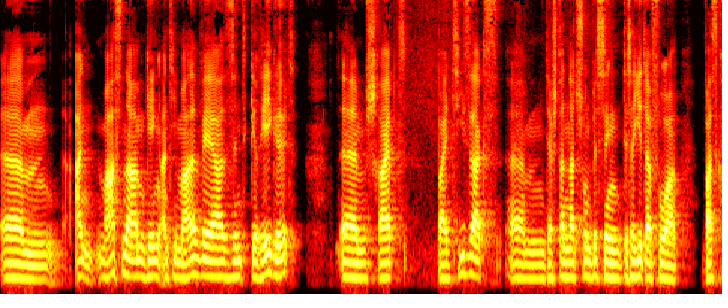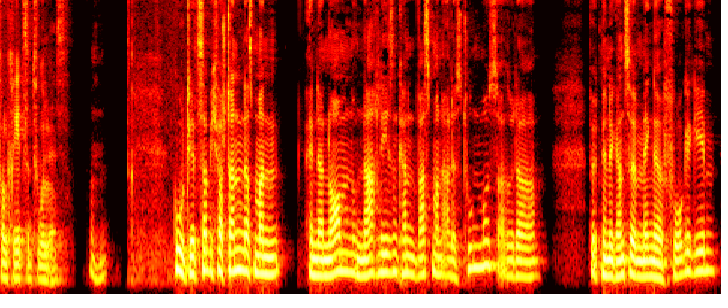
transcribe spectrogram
ähm, an Maßnahmen gegen Anti-Malware sind geregelt, ähm, schreibt bei TISAX ähm, der Standard schon ein bisschen detaillierter vor, was konkret zu tun ist. Mhm. Gut, jetzt habe ich verstanden, dass man in der Norm nun nachlesen kann, was man alles tun muss. Also da wird mir eine ganze Menge vorgegeben.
